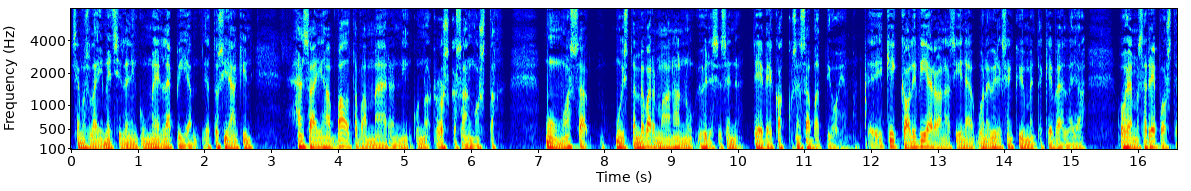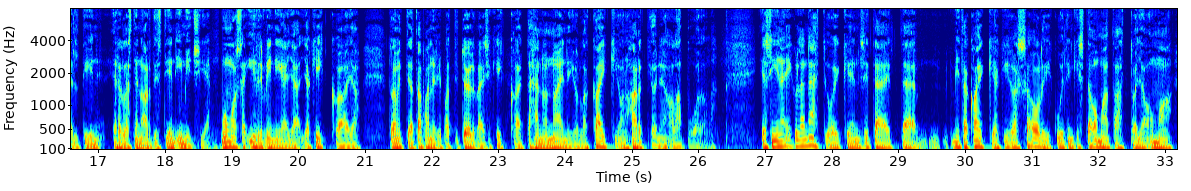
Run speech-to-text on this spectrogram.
semmoisella imetsillä niin kuin mene läpi. Ja, ja tosiaankin hän sai ihan valtavan määrän niin kuin roskasangosta. Muun muassa muistamme varmaan Hannu yhdessä sen TV2 sabattiohjelman. Kikka oli vieraana siinä vuonna 90 keväällä ja ohjelmassa reposteltiin erilaisten artistien imageä. Muun muassa Irviniä ja, ja Kikkaa ja toimittaja Tapani Ripatti tölväisi Kikkaa, että hän on nainen, jolla kaikki on hartioiden alapuolella. Ja siinä ei kyllä nähty oikein sitä, että mitä kaikkia Kikassa oli, kuitenkin sitä omaa tahtoa ja omaa,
